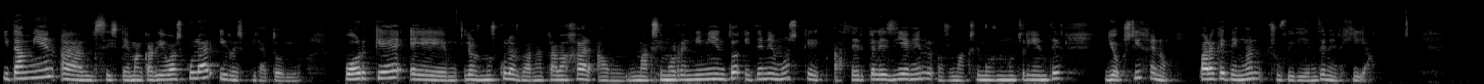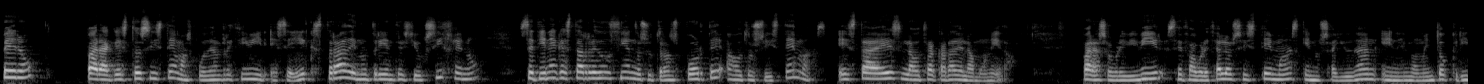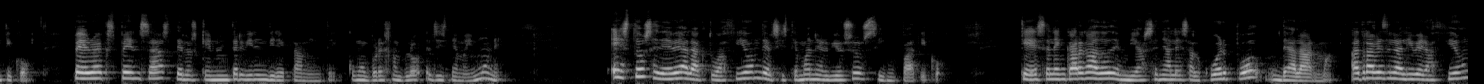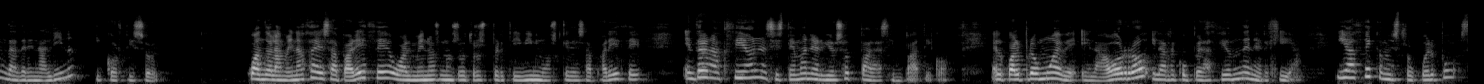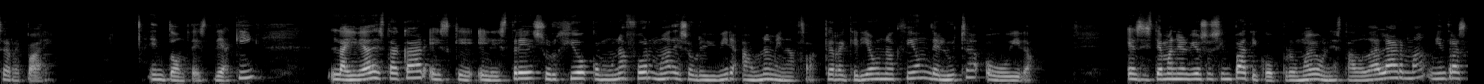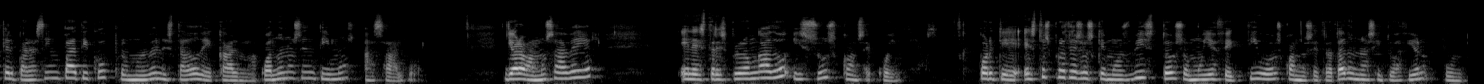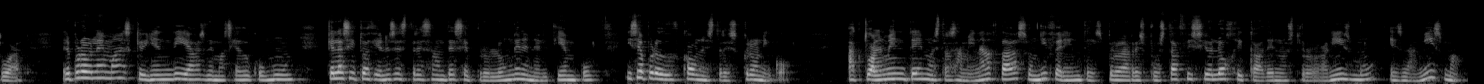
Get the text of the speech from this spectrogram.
Y también al sistema cardiovascular y respiratorio, porque eh, los músculos van a trabajar a un máximo rendimiento y tenemos que hacer que les lleguen los máximos nutrientes y oxígeno para que tengan suficiente energía. Pero para que estos sistemas puedan recibir ese extra de nutrientes y oxígeno, se tiene que estar reduciendo su transporte a otros sistemas. Esta es la otra cara de la moneda. Para sobrevivir se favorecen los sistemas que nos ayudan en el momento crítico, pero a expensas de los que no intervienen directamente, como por ejemplo el sistema inmune. Esto se debe a la actuación del sistema nervioso simpático, que es el encargado de enviar señales al cuerpo de alarma a través de la liberación de adrenalina y cortisol. Cuando la amenaza desaparece, o al menos nosotros percibimos que desaparece, entra en acción el sistema nervioso parasimpático, el cual promueve el ahorro y la recuperación de energía y hace que nuestro cuerpo se repare. Entonces, de aquí, la idea a destacar es que el estrés surgió como una forma de sobrevivir a una amenaza que requería una acción de lucha o huida. El sistema nervioso simpático promueve un estado de alarma, mientras que el parasimpático promueve un estado de calma, cuando nos sentimos a salvo. Y ahora vamos a ver el estrés prolongado y sus consecuencias. Porque estos procesos que hemos visto son muy efectivos cuando se trata de una situación puntual. El problema es que hoy en día es demasiado común que las situaciones estresantes se prolonguen en el tiempo y se produzca un estrés crónico, Actualmente nuestras amenazas son diferentes, pero la respuesta fisiológica de nuestro organismo es la misma.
